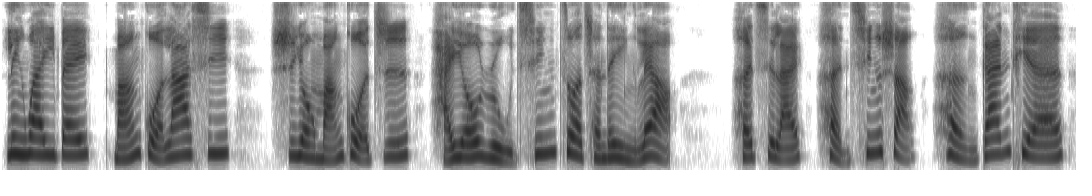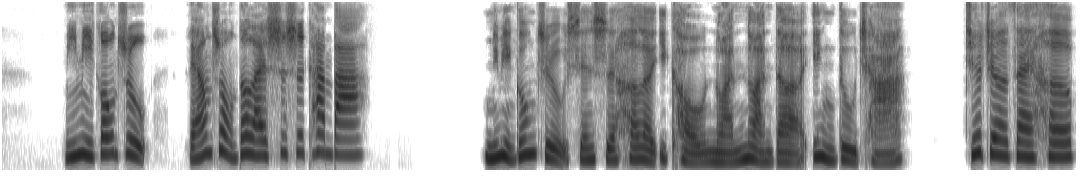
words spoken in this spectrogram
另外一杯芒果拉稀是用芒果汁。还有乳清做成的饮料，喝起来很清爽，很甘甜。米米公主，两种都来试试看吧。米米公主先是喝了一口暖暖的印度茶，接着再喝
